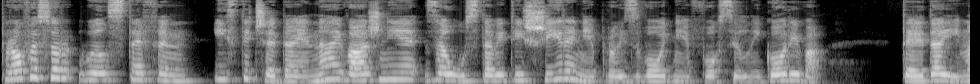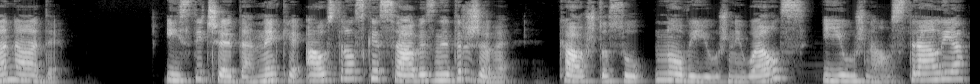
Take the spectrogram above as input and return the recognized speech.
Profesor Will Stephen ističe da je najvažnije zaustaviti širenje proizvodnje fosilnih goriva, te da ima nade. Ističe da neke australske savezne države, kao što su Novi Južni Wales i Južna Australija,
